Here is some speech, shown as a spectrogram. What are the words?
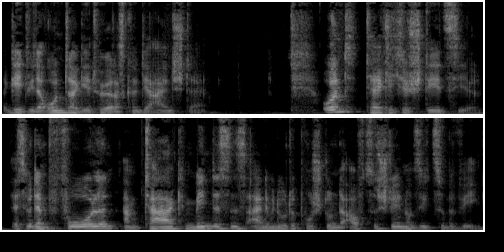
geht wieder runter, geht höher, das könnt ihr einstellen. Und tägliches Stehziel. Es wird empfohlen, am Tag mindestens eine Minute pro Stunde aufzustehen und sich zu bewegen.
